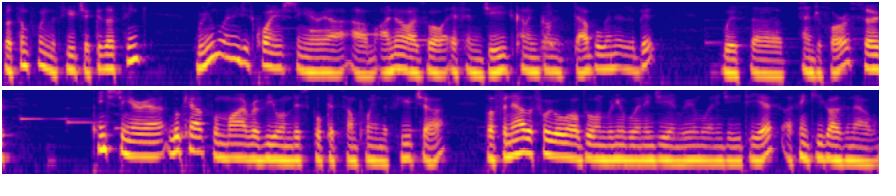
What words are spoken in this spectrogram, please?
but at some point in the future, because I think renewable energy is quite an interesting area. Um, I know as well FMG is kind of going to dabble in it a bit with uh, Andrew Forrest. So interesting area. Look out for my review on this book at some point in the future. But for now, that's probably all I'll do on renewable energy and renewable energy ETFs. I think you guys are now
